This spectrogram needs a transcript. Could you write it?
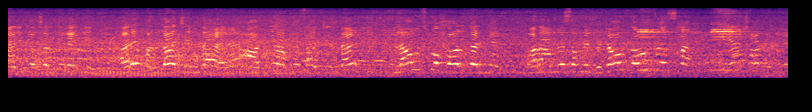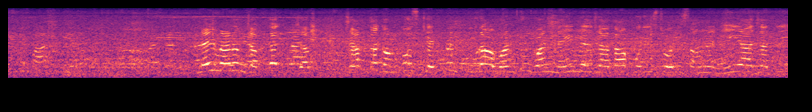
तारीखें चलती रहेगी अरे बंदा ज़िंदा है आदमी आपके साथ ज़िंदा है लाओ उसको कॉल करके और आमने सामने बिठाओ करो फैसला नहीं मैडम जब तक जब जब तक हमको स्टेटमेंट पूरा वन टू वन नहीं मिल जाता, पूरी स्टोरी सामने नहीं आ जाती,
